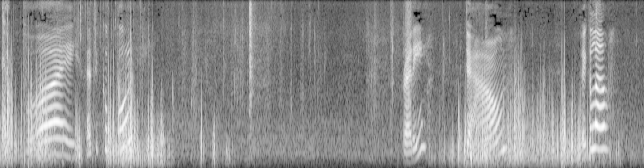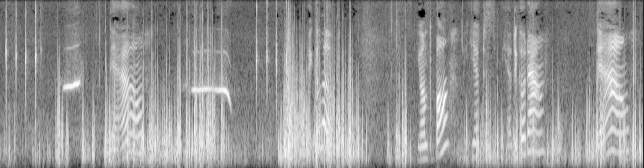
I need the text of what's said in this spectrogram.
Good boy. That's a good boy. Ready? Down. Piccolo. Down. Piccolo. You want the ball? You have to, you have to go down. Down.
